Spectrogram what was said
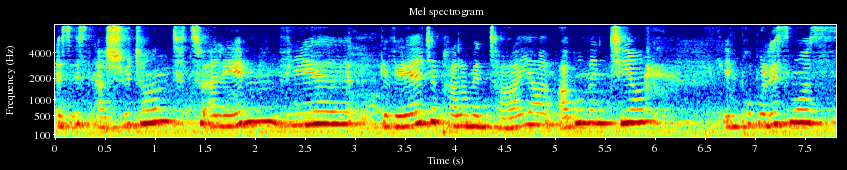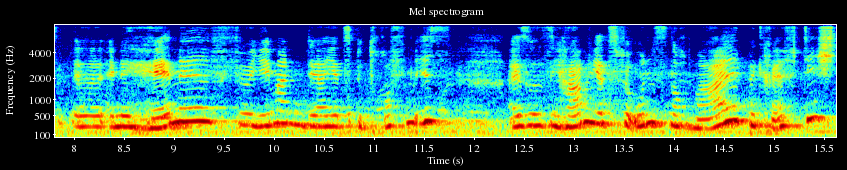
es ist erschütternd zu erleben, wie gewählte Parlamentarier argumentieren. In Populismus äh, eine Häme für jemanden, der jetzt betroffen ist. Also Sie haben jetzt für uns nochmal bekräftigt,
